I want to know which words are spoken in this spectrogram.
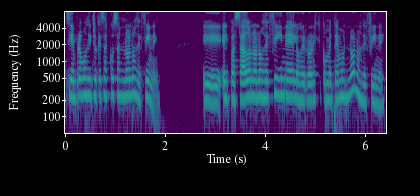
siempre hemos dicho que esas cosas no nos definen. Eh, el pasado no nos define, los errores que cometemos no nos define.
